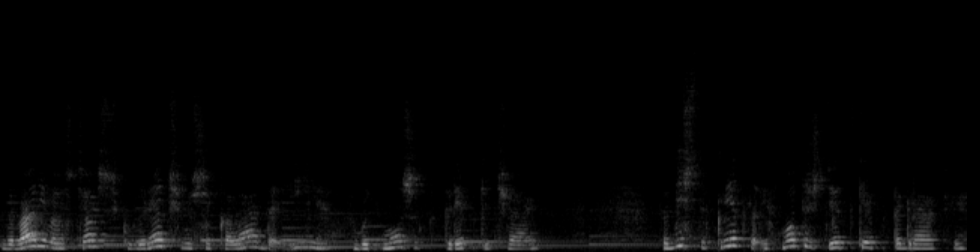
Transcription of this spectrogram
завариваешь чашечку горячего шоколада или, быть может, крепкий чай. Садишься в кресло и смотришь детские фотографии.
